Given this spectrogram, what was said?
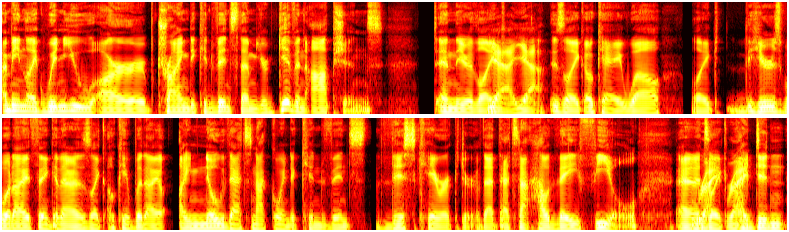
i mean like when you are trying to convince them you're given options and they're like yeah yeah is like okay well like here's what i think and then i was like okay but i i know that's not going to convince this character of that that's not how they feel and it's right, like right. i didn't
